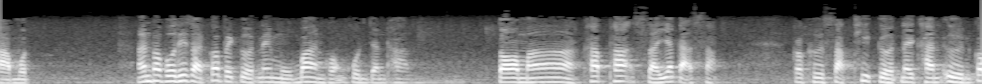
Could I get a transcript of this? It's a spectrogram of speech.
บาปหมด อันพระโพธิสัตว์ก็ไปเกิดในหมู่บ้านของคนจันทานต่อมาคัพพระสายกะสัตว์ก็คือสัตว์ที่เกิดในคันอื่น ก็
